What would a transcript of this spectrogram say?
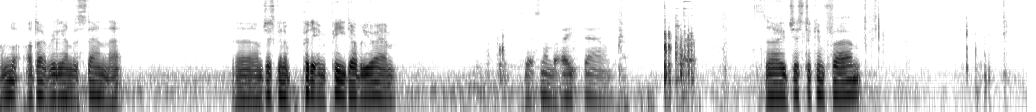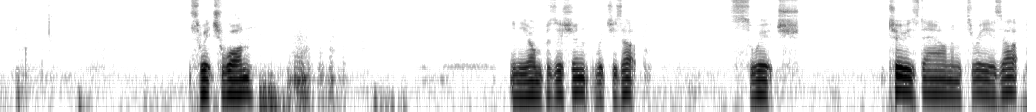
I'm not, I don't really understand that. Uh, I'm just going to put it in PWM. So that's number eight down. So just to confirm, switch one. In the on position, which is up. Switch two is down and three is up,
